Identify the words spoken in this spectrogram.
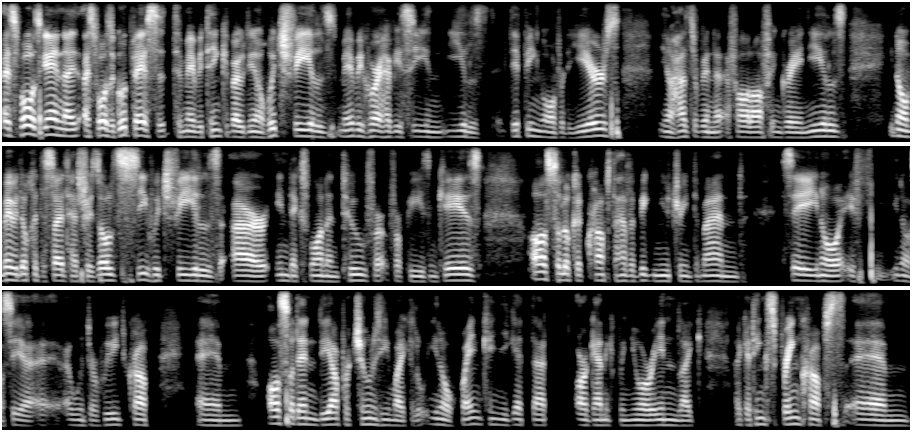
I suppose again, I, I, suppose a good place to, to, maybe think about, you know, which fields, maybe where have you seen yields dipping over the years? You know, has there been a fall off in grain yields? You know, maybe look at the soil test results, see which fields are index one and two for, for P's and K's. Also look at crops that have a big nutrient demand. Say, you know, if, you know, say a, a winter wheat crop. Um, also then the opportunity, Michael, you know, when can you get that organic manure in? Like, like I think spring crops, um,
